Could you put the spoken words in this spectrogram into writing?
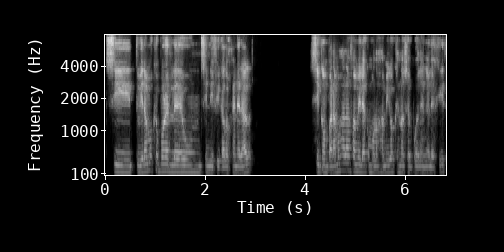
si tuviéramos que ponerle un significado general, si comparamos a la familia como los amigos que no se pueden elegir,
